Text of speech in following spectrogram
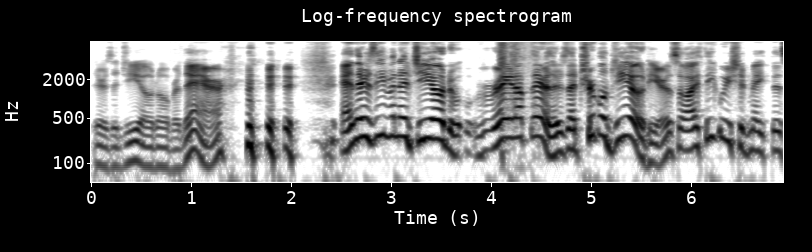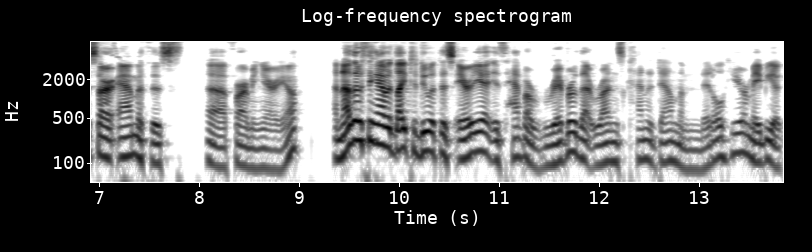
There's a geode over there. and there's even a geode right up there. There's a triple geode here. So I think we should make this our amethyst uh, farming area. Another thing I would like to do with this area is have a river that runs kind of down the middle here. Maybe a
